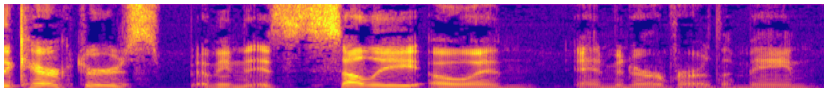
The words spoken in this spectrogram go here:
the characters? I mean, it's Sully, Owen, and Minerva are the main.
